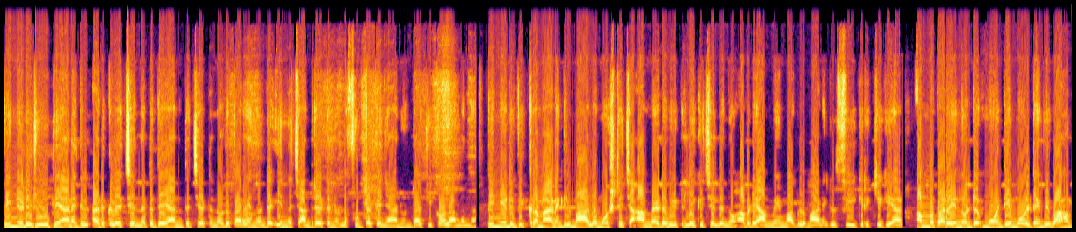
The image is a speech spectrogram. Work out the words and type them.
പിന്നീട് രൂപയാണെങ്കിൽ അടുക്കളയിൽ ചെന്നിട്ട് ദയാനന്ദ ചേട്ടനോട് പറയുന്നുണ്ട് ഇന്ന് ചന്ദ്രേട്ടനുള്ള ഫുഡൊക്കെ ഞാൻ ഉണ്ടാക്കിക്കോളാമെന്ന്. പിന്നീട് വിക്രമാണെങ്കിൽ മാല മോഷ്ടിച്ച അമ്മയുടെ വീട്ടിലേക്ക് ചെല്ലുന്നു. അവിടെ അമ്മയും മകളും ആണെങ്കിൽ സ്വീകരിക്കുകയാണ്. അമ്മ പറയുന്നുണ്ട് മോന്റെയും മോളുടെയും വിവാഹം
